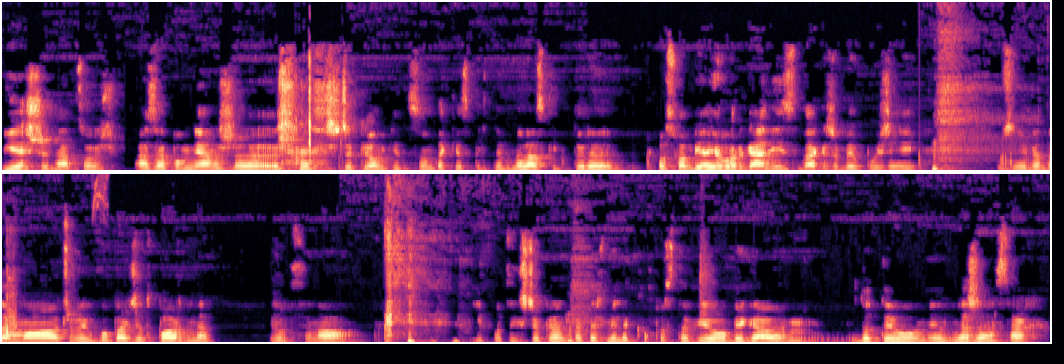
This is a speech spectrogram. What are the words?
jeszcze na coś, a zapomniałem, że, że szczepionki to są takie sprytne wynalazki, które osłabiają organizm, tak, żeby później, później wiadomo, człowiek był bardziej odporny na wirusy, no. I po tych szczepionkach też mnie lekko postawiło, biegałem do tyłu na rzęsach.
